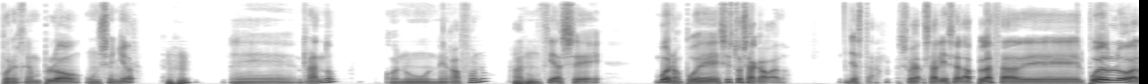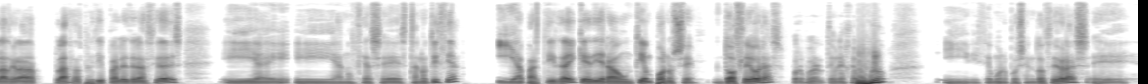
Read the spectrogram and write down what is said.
por ejemplo, un señor eh, random con un megáfono anunciase, bueno, pues esto se ha acabado. Ya está. Saliese a la plaza del pueblo, a las plazas principales de las ciudades y, y- y anunciase esta noticia. Y a partir de ahí que diera un tiempo, no sé, 12 horas, por ponerte un ejemplo. Y dice, bueno, pues en 12 horas eh,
